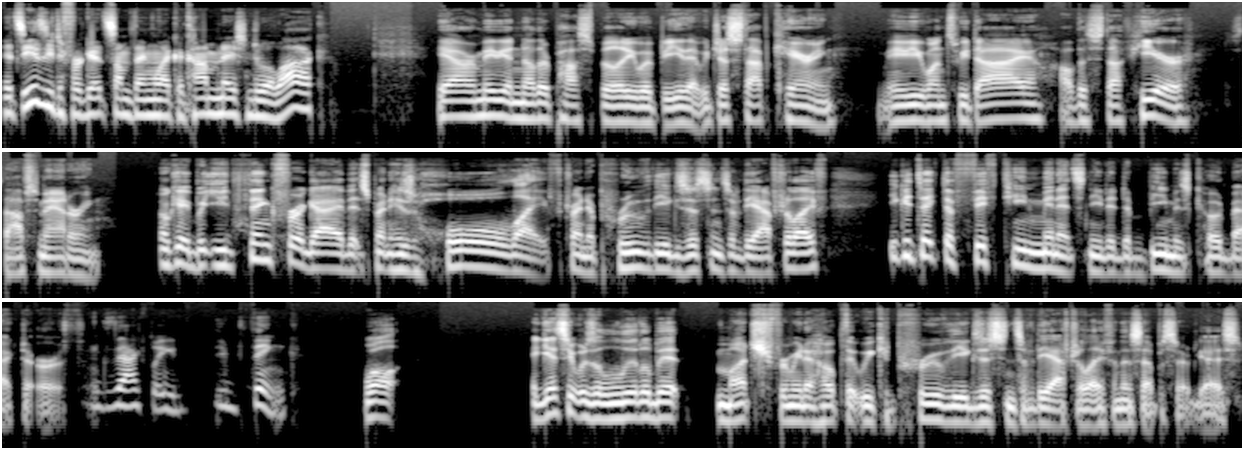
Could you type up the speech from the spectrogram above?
it's easy to forget something like a combination to a lock. Yeah, or maybe another possibility would be that we just stop caring. Maybe once we die, all this stuff here stops mattering. Okay, but you'd think for a guy that spent his whole life trying to prove the existence of the afterlife, he could take the 15 minutes needed to beam his code back to Earth. Exactly. You'd think. Well, I guess it was a little bit much for me to hope that we could prove the existence of the afterlife in this episode, guys.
